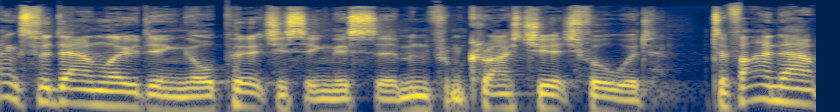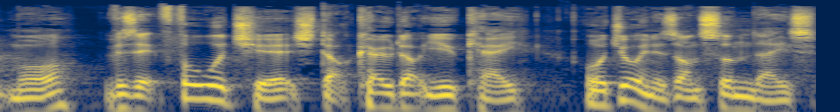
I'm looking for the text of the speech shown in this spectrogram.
Thanks for downloading or purchasing this sermon from Christchurch Fulwood. To find out more, visit fulwoodchurch.co.uk or join us on Sundays.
